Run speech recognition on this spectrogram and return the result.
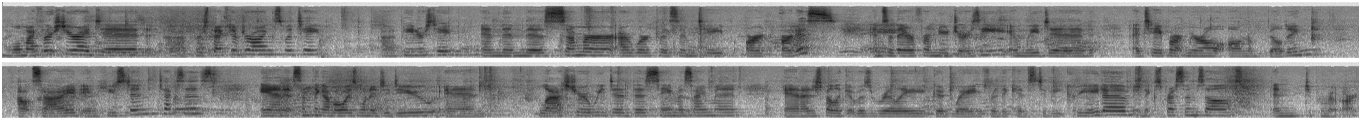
Well, my first year I did uh, perspective drawings with tape, uh, painter's tape, and then this summer I worked with some tape art artists, and so they were from New Jersey, and we did a tape art mural on a building outside in Houston, Texas, and it's something I've always wanted to do. And last year we did this same assignment, and I just felt like it was a really good way for the kids to be creative and express themselves and to promote art.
